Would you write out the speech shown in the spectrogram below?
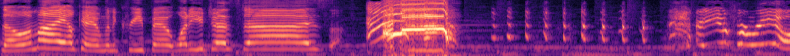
So am I. Okay, I'm gonna creep out. What are you dressed as? Ah! Are you for real?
